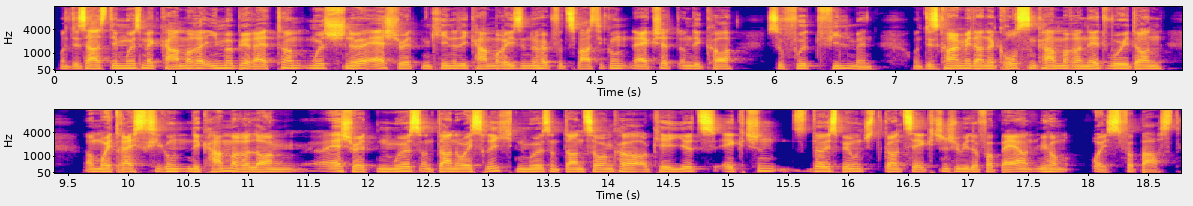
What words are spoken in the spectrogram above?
Und das heißt, ich muss meine Kamera immer bereit haben, muss schnell einschalten können. Die Kamera ist innerhalb von zwei Sekunden eingeschaltet und ich kann sofort filmen. Und das kann ich mit einer großen Kamera nicht, wo ich dann einmal 30 Sekunden die Kamera lang einschalten muss und dann alles richten muss und dann sagen kann, okay, jetzt Action, da ist bei uns die ganze Action schon wieder vorbei und wir haben alles verpasst.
